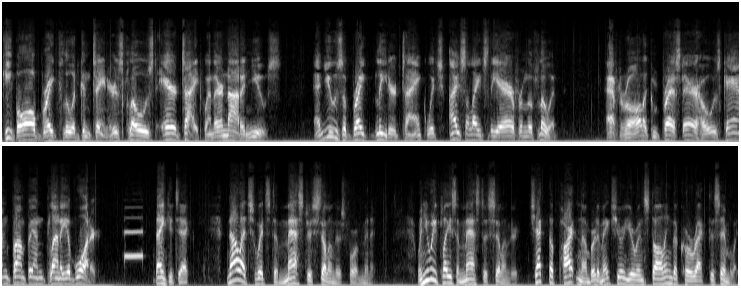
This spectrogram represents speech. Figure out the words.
Keep all brake fluid containers closed airtight when they're not in use. And use a brake bleeder tank which isolates the air from the fluid. After all, a compressed air hose can pump in plenty of water. Thank you, Tech. Now let's switch to master cylinders for a minute. When you replace a master cylinder, check the part number to make sure you're installing the correct assembly.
